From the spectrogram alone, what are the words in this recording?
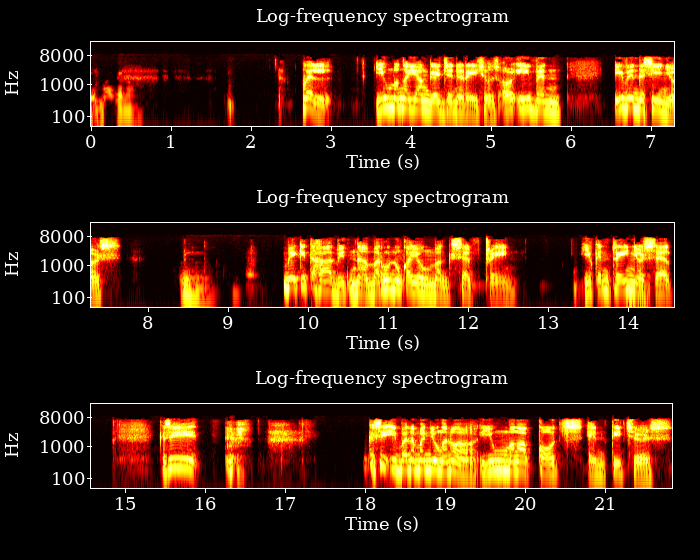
yung mga ganun well, yung mga younger generations or even even the seniors, mm-hmm. make it a habit na marunong kayong mag self-train. You can train mm-hmm. yourself. Kasi kasi iba naman yung ano, yung mga coach and teachers,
